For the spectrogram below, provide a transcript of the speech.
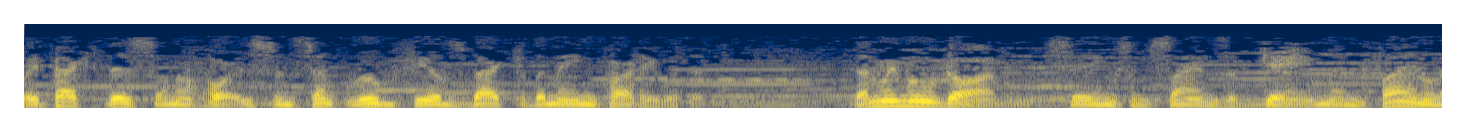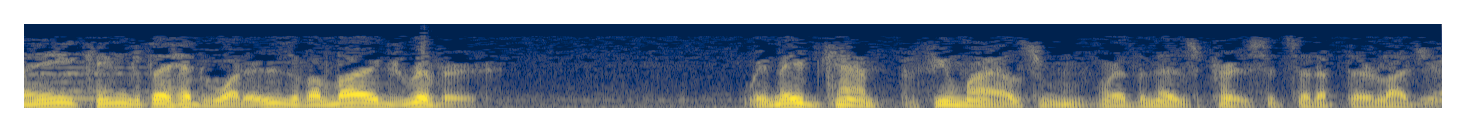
We packed this on a horse and sent Rube Fields back to the main party with it. Then we moved on, seeing some signs of game, and finally came to the headwaters of a large river. We made camp a few miles from where the Nez Perce had set up their lodges.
